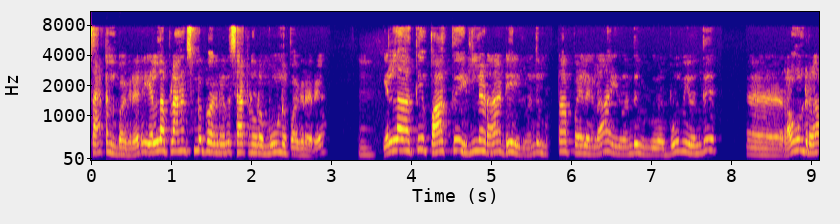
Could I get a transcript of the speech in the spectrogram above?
சாட்டன் பாக்குறாரு. எல்லா பிளானட்ஸுமே பாக்குறாரு. சாட்டனோட மூணு பாக்குறாரு. எல்லாத்தையும் பார்த்து இல்லடா டேய் இது வந்து முட்டா பயலுங்களா இது வந்து பூமி வந்து ரவுண்டரா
